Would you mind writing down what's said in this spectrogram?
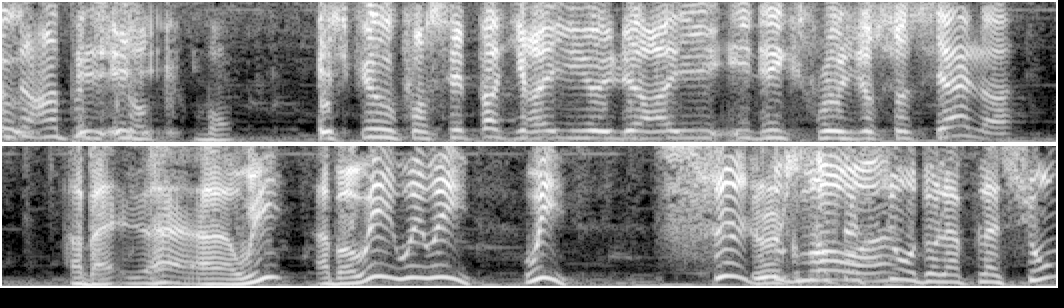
faut faire un peu de stock. Bon. Est-ce que vous pensez pas qu'il y aura une explosion sociale? Ah bah euh, oui, ah bah oui, oui, oui, oui. Cette augmentation hein. de l'inflation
